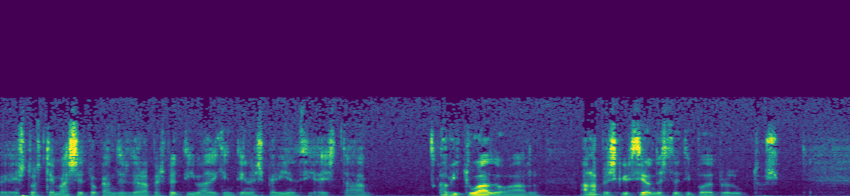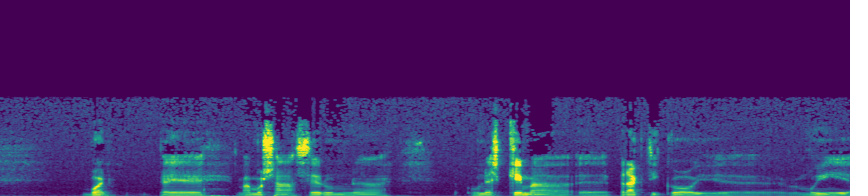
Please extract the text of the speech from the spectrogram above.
eh, estos temas se tocan desde la perspectiva de quien tiene experiencia y está habituado a la prescripción de este tipo de productos. Bueno, eh, vamos a hacer un, eh, un esquema eh, práctico y muy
